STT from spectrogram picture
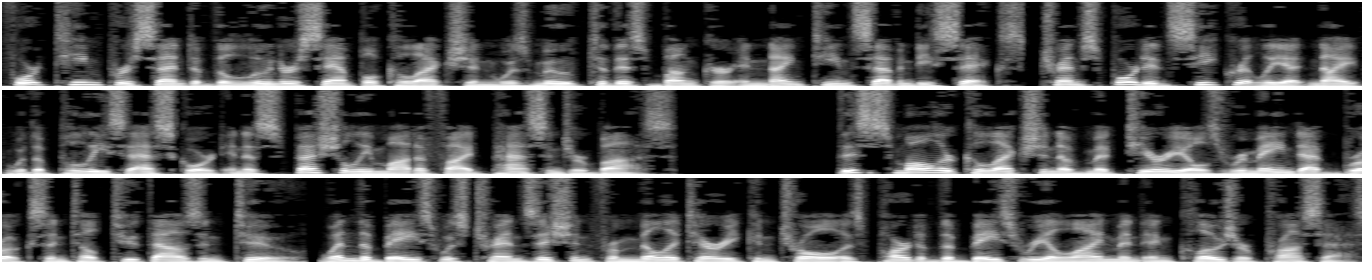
14% of the lunar sample collection was moved to this bunker in 1976, transported secretly at night with a police escort in a specially modified passenger bus. This smaller collection of materials remained at Brooks until 2002, when the base was transitioned from military control as part of the base realignment and closure process.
